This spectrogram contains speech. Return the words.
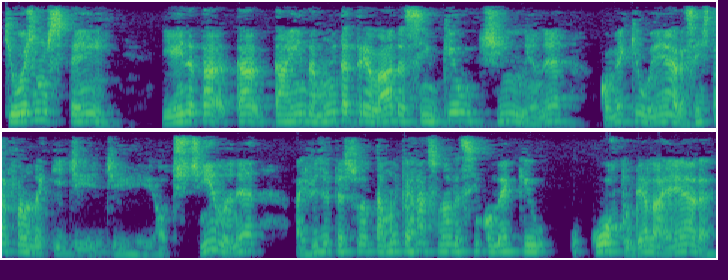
que hoje não se tem e ainda está tá, tá ainda muito atrelado assim o que eu tinha, né? Como é que eu era? Se a gente está falando aqui de, de autoestima, né? Às vezes a pessoa está muito relacionada assim como é que o, o corpo dela era,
